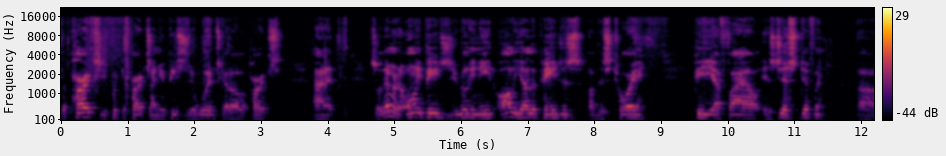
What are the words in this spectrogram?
the parts. You put the parts on your pieces of wood. It's got all the parts on it. So them are the only pages you really need. All the other pages of this toy PDF file is just different uh,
